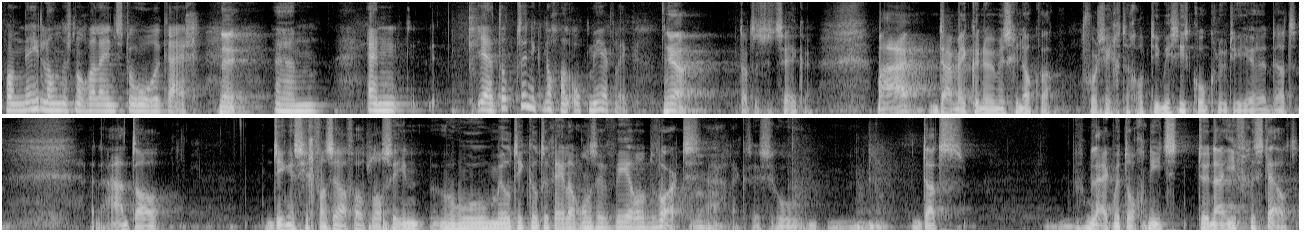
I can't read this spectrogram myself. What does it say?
van Nederlanders nog wel eens te horen krijg. Nee. Um, en ja, dat vind ik nog wel opmerkelijk. Ja, dat is het zeker. Maar daarmee kunnen we misschien ook wel voorzichtig optimistisch concluderen dat een aantal dingen zich vanzelf oplossen in hoe multicultureler onze wereld wordt. Mm. Eigenlijk. Dus hoe dat lijkt me toch niet te naïef gesteld.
